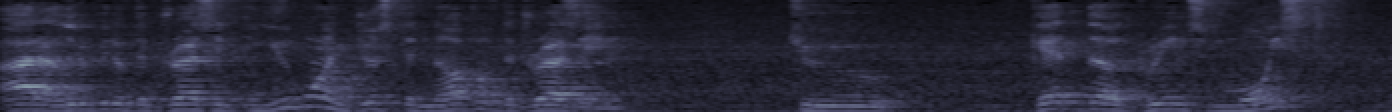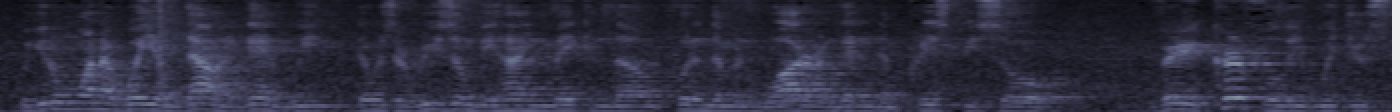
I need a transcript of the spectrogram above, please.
add a little bit of the dressing and you want just enough of the dressing to get the greens moist, but you don't wanna weigh them down. Again, we there was a reason behind making them, putting them in water and getting them crispy. So very carefully, we just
